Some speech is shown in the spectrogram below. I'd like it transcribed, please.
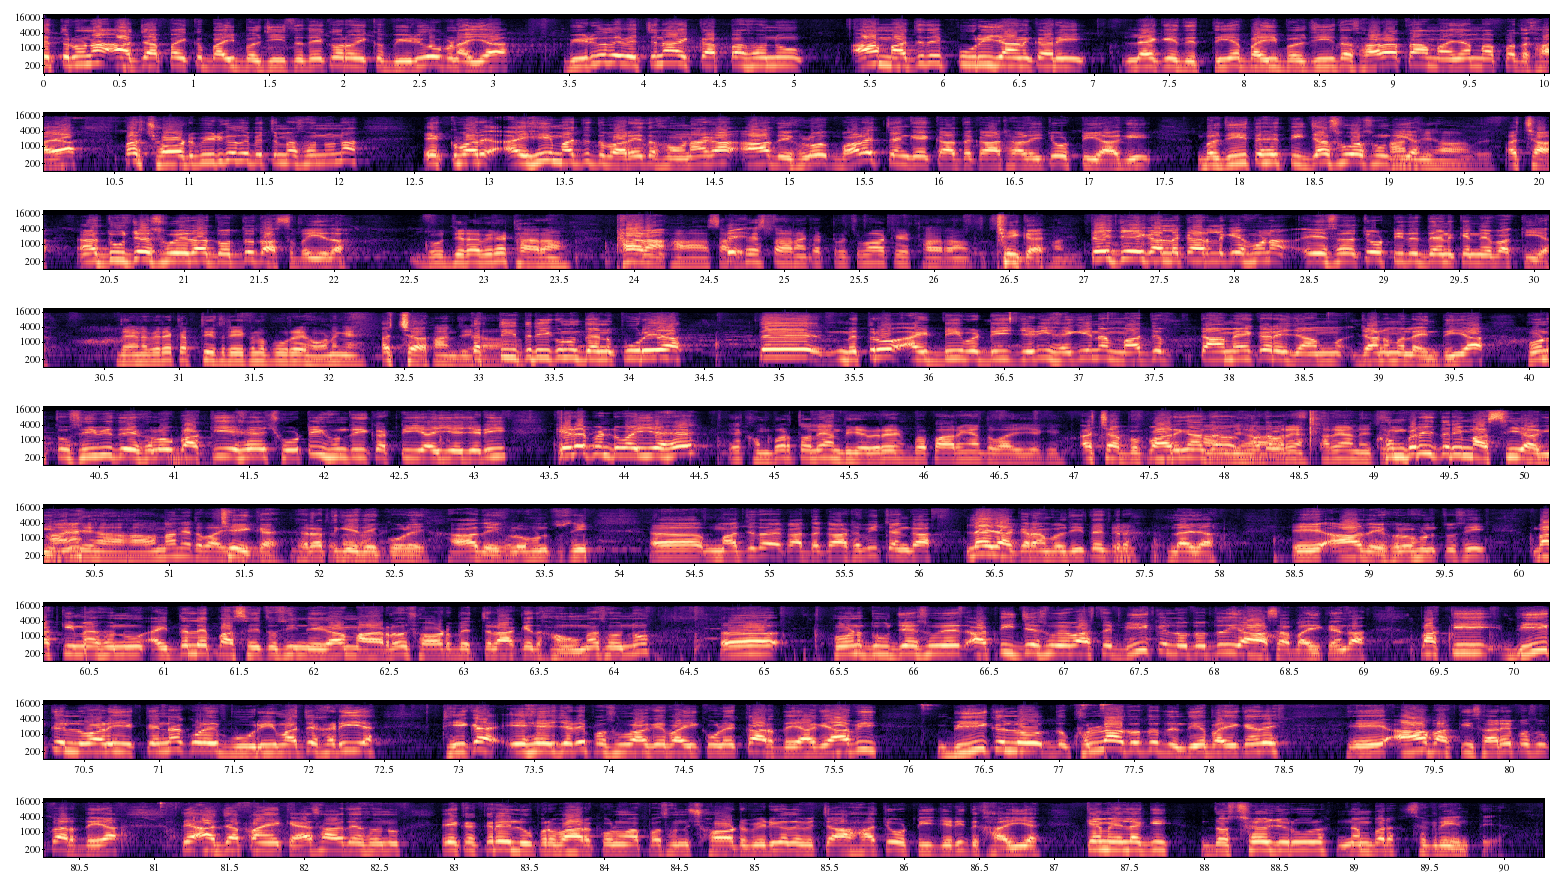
ਮਿੱਤਰੋ ਨਾ ਅੱਜ ਆਪਾਂ ਇੱਕ ਬਾਈ ਬਲਜੀਤ ਦੇ ਘਰੋਂ ਇੱਕ ਵੀਡੀਓ ਬਣਾਈ ਆ। ਵੀਡੀਓ ਦੇ ਵਿੱਚ ਨਾ ਇੱਕ ਆਪਾਂ ਤੁਹਾਨੂੰ ਆ ਮੱਝ ਦੀ ਪੂਰੀ ਜਾਣਕਾਰੀ ਲੈ ਕੇ ਦਿੱਤੀ ਹੈ ਬਾਈ ਬਲਜੀਤ ਦਾ ਸਾਰਾ ਧਾਮਾ ਜਾਮ ਆਪਾਂ ਦਿਖਾਇਆ। ਪਰ ਸ਼ਾਰਟ ਵੀਡੀਓ ਦੇ ਵਿੱਚ ਮੈਂ ਤੁਹਾਨੂੰ ਨਾ ਇੱਕ ਵਾਰ ਇਹੀ ਮੱਝ ਦੁਬਾਰੇ ਦਿਖਾਉਣਾਗਾ। ਆਹ ਦੇਖ ਲਓ ਬਾਹਲੇ ਚੰਗੇ ਕੱਦ ਕਾਠ ਵਾਲੀ ਝੋਟੀ ਆ ਗਈ। ਬਲਜੀਤ ਇਹ ਤੀਜਾ ਸੂਆ ਸੁੰਦੀ ਆ? ਹਾਂਜੀ ਹਾਂ ਵੀਰੇ। ਅੱਛਾ ਅ, ਦੂਜੇ ਸੂਏ ਦਾ ਦੁੱਧ ਦੱਸ ਬਈ ਇਹਦਾ। ਦੂਜੇ ਦਾ ਵੀਰੇ 18 18 ਹਾਂ ਤੇ- 17.5 ਕੱਟਰ ਚਵਾ ਕੇ 18 ਠੀਕ ਹੈ। ਤੇ ਜੇ ਗੱਲ ਕਰ ਲਈਏ ਹੁਣ ਇਸ ਝੋਟੀ ਦੇ ਦਿਨ ਕਿੰਨੇ ਬਾਕੀ ਆ? ਦਿਨ ਵੀਰੇ 31 ਤਰੀਕ ਨੂੰ ਪੂਰੇ ਹੋਣਗੇ। ਅੱਛਾ ਹਾਂਜੀ, 31 ਹਾਂ। ਤਰੀਕ ਨੂੰ ਦਿਨ ਪੂਰੇ ਆ। ਤੇ ਮਿੱਤਰੋ ਐਡੀ ਵੱਡੀ ਜਿਹੜੀ ਹੈਗੀ ਨਾ ਮੱਝ ਟਾਵੇਂ ਘਰੇ ਜਨਮ ਲੈਂਦੀ ਆ। ਹੁਣ ਤੁਸੀਂ ਵੀ ਦੇਖ ਲਓ ਬਾਕੀ ਇਹ ਛੋਟੀ ਹੁੰਦੀ ਕੱਟੀ ਆਈ ਹੈ ਜਿਹੜੀ। ਕਿਹੜੇ ਪਿੰਡੋਂ ਆਈ ਹੈ ਇਹ? ਇਹ ਖੰਬਰ ਤੋਂ ਲਿਆਂਦੀ ਹੈ ਵੀਰੇ ਵਪਾਰੀਆਂ ਦਵਾਈ ਹੈਗੀ। ਅੱਛਾ ਵਪਾਰੀਆਂ ਦਾ ਹਾਂਜੀ ਹਾਂ ਮਤਲਬ ਹਰਿਆ- ਹਰਿਆਣੇ ਚ। ਖੰਬਰੀ ਤੇਰੀ ਮਾਸੀ ਆ ਗਈ ਹੈ। ਹਾਂਜੀ ਹਾਂ ਹਾਂ ਉਹਨਾਂ ਨੇ ਦਵਾਈ ਠੀਕ ਹੈ ਰਤਗੇ ਦੇ ਕੋਲੇ। ਆਹ ਦੇਖ ਲਓ ਹੁਣ ਤੁਸੀਂ ਅਹ, ਮੱਝ ਦਾ ਕੱਦ ਕਾਠ ਵੀ ਚੰਗਾ। ਲੈ ਜਾ ਕਰਾਂ ਬਲਜੀਤ ਇੱਧਰ ਲੈ ਜਾ। ਇਹ ਆਹ ਦੇਖ ਲਓ ਹੁਣ ਤੁਸੀਂ ਬਾਕੀ ਮੈਂ ਤੁਹਾਨੂੰ ਇਧਰਲੇ ਪਾਸੇ ਤੁਸੀਂ ਨਿਗਾਹ ਮਾਰ ਲਓ ਸ਼ਾਰਟ ਵਿੱਚ ਲਾ ਕੇ ਦਿਖਾਉਂ ਮੈਂ ਤੁਹਾਨੂੰ। ਹੁਣ ਦੂਜੇ ਸੂਏ, ਆ ਤੀਜੇ ਸੂਏ ਵਾਸਤੇ 20 ਕਿਲੋ ਦੁੱਧ ਦੀ ਆਸ ਆ ਬਾਈ ਕਹਿੰਦਾ। ਬਾਕੀ 20 ਕਿਲੋ ਵਾਲੀ ਇੱਕ ਇਹਨਾਂ ਕੋਲੇ ਬੂਰੀ ਮੱਝ ਖੜੀ ਹੈ ਠੀਕ ਹੈ ਇਹ ਜਿਹੜੇ ਪਸ਼ੂ ਆਗੇ ਬਾਈ ਕੋਲੇ ਘਰ ਦੇ ਆ ਗਿਆ ਆ ਵੀ 20 ਕਿਲੋ ਖੁੱਲਾ ਦੁੱਧ ਦਿੰਦੀ ਹੈ ਬਾਈ ਕਹਿੰਦੇ। ਇਹ ਆ ਬਾਕੀ ਸਾਰੇ ਪਸ਼ੂ ਘਰ ਦੇ ਆ। ਤੇ ਅੱਜ ਆਪਾਂ ਇਹ ਕਹਿ ਸਕਦੇ ਹਾਂ ਤੁਹਾਨੂੰ, ਇੱਕ ਘਰੇਲੂ ਪਰਿਵਾਰ ਕੋਲੋਂ ਆਪਾਂ ਤੁਹਾਨੂੰ ਸ਼ਾਰਟ ਵੀਡੀਓ ਦੇ ਵਿੱਚ ਆਹ ਝੋਟੀ ਜਿਹੜੀ ਦਿਖਾਈ ਹੈ ਕਿਵੇਂ ਲੱਗੀ? ਦੱਸਿਓ ਜਰੂਰ ਨੰਬਰ ਸਕਰੀਨ ਤੇ।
